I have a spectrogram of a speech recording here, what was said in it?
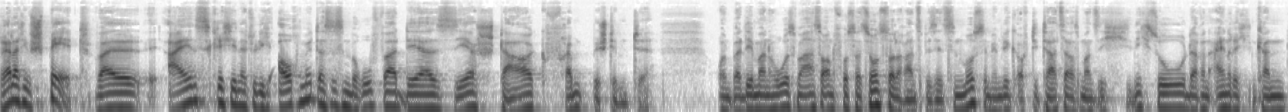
Relativ spät, weil eins kriegt ihr natürlich auch mit, dass es ein Beruf war, der sehr stark fremdbestimmte und bei dem man ein hohes Maß an Frustrationstoleranz besitzen muss, im Hinblick auf die Tatsache, dass man sich nicht so darin einrichten kann,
